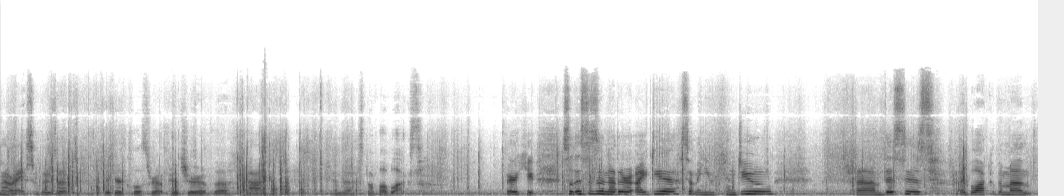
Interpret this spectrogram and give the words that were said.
Alright, so there's a bigger, closer up picture of the hat and the snowball blocks. Very cute. So this is another idea, something you can do. Um, this is a block of the month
